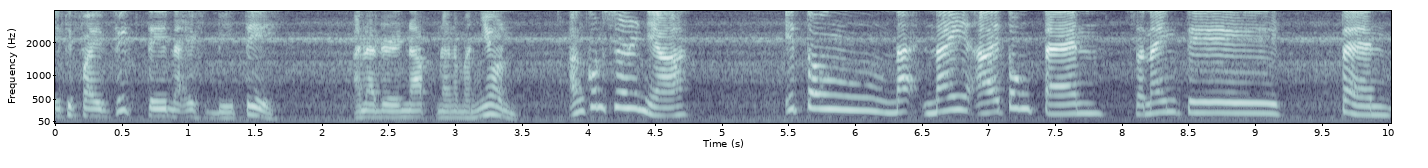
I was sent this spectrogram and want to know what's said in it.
8550 na FBT. Another nap na naman yon. Ang concern niya, itong na, na, ah, itong 10 sa 90 10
